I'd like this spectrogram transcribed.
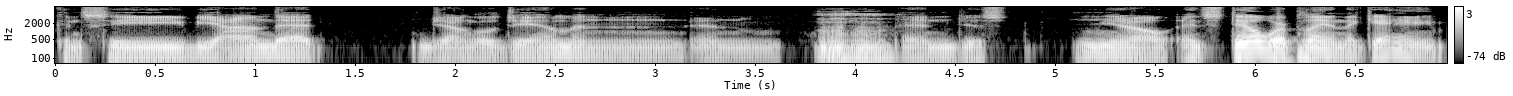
can see beyond that jungle gym and and hmm and just you know, and still we're playing the game.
